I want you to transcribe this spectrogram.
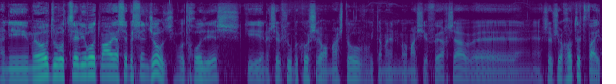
ואני מאוד רוצה לראות מה הוא יעשה בסנט ג'ורג' עוד חודש, כי אני חושב שהוא בכושר ממש טוב, הוא מתאמן ממש יפה עכשיו, ואני חושב שהוא יכול לתת fight,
